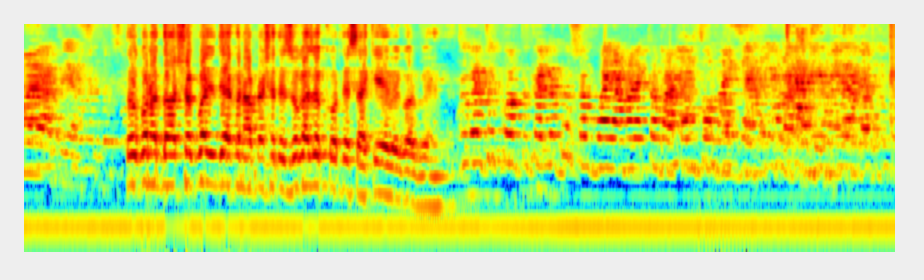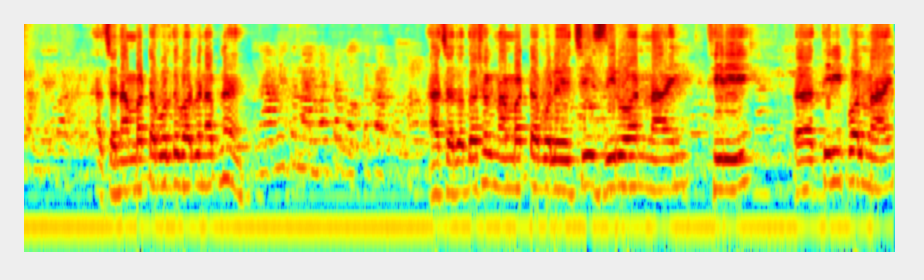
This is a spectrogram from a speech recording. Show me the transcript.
মনে তো কোনো দর্শক ভাই যদি এখন আপনার সাথে যোগাযোগ করতে চায় কীভাবে করবে? করতে চাইলে তো সব ভাই আমার একটা বাটন ফোন আছে বাটন ফোনে যোগাযোগ করতে পারবে। আচ্ছা নাম্বারটা বলতে পারবেন আপনি? না আমি তো নাম্বারটা বলতে পারব না। আচ্ছা তো দর্শক নাম্বারটা বলে দিচ্ছি zero one nine three triple nine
